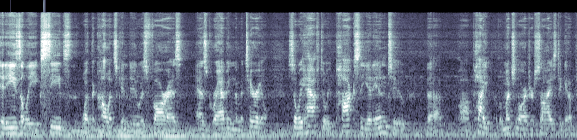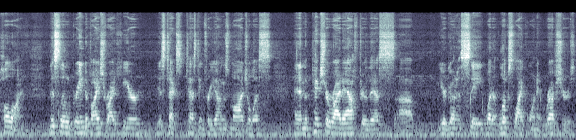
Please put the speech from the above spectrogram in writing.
it easily exceeds what the collets can do as far as, as grabbing the material. So we have to epoxy it into the uh, pipe of a much larger size to get a pull on it. This little green device right here is testing for Young's modulus. And in the picture right after this, uh, you're going to see what it looks like when it ruptures.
